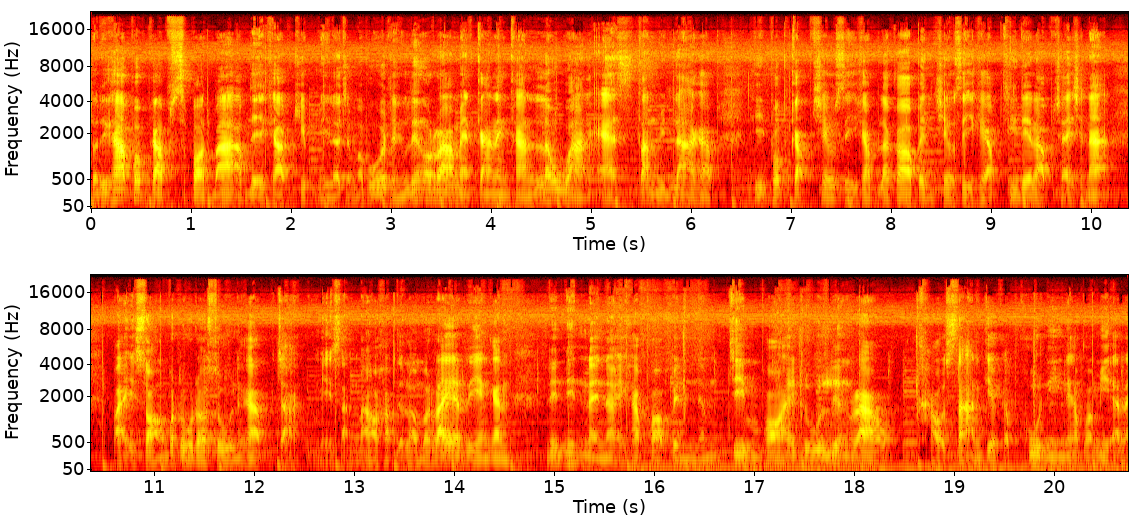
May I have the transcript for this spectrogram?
สวัสดีครับ พบกับ Sport Bar Update ครับ คลิปนี้เราจะมาพูดถึงเรื่องราวแมตช์การแข่งขันระหว่างแอสตันวิลล่าครับ ที่พบกับเชลซีครับ แล้วก็เป็นเชลซีครับ ที่ได้รับชัยชนะไป 2 ประตูต่อศูนย์นะครับ จากเมสันเมาครับ เดี๋ยวเรามาไล่เรียงกันนิดๆหน่อยๆครับ พอเป็นน้ำจิ้มพอให้รู้เรื่องราวข่าวสารเกี่ยวกับคู่นี้นะครับว่ามีอะไร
